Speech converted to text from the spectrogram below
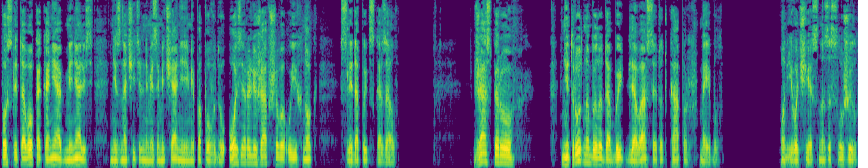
После того, как они обменялись незначительными замечаниями по поводу озера, лежавшего у их ног, следопыт сказал. — Джасперу нетрудно было добыть для вас этот капор, Мейбл. Он его честно заслужил,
